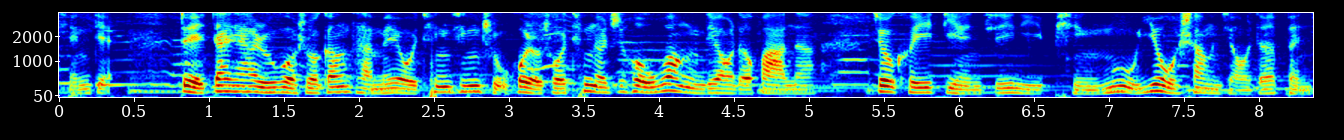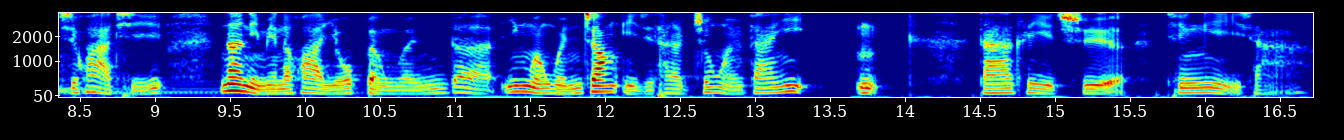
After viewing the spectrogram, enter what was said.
甜点。对大家，如果说刚才没有听清楚，或者说听了之后忘掉的话呢，就可以点击你屏幕右上角的本期话题，那里面的话有本文的英文文章以及它的中文翻译。大家可以去听一下，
